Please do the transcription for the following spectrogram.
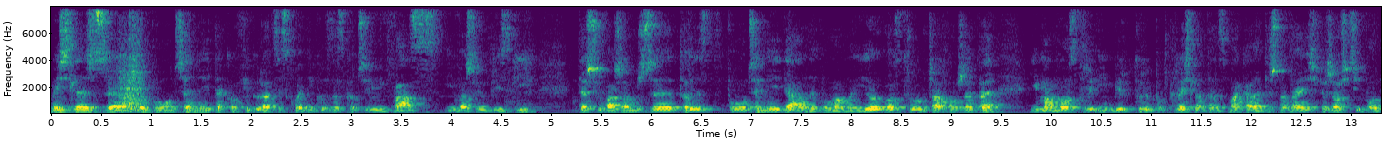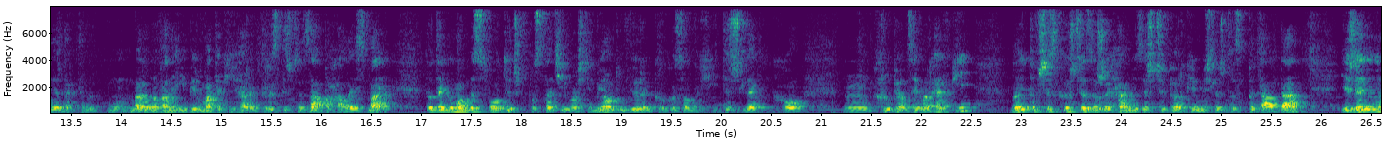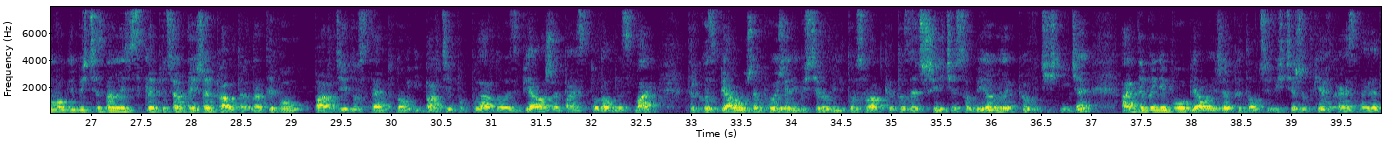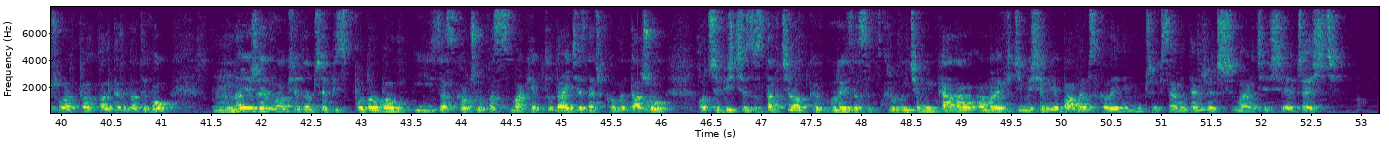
Myślę, że to połączenie i ta konfiguracja składników zaskoczy Was i Waszych bliskich. Też uważam, że to jest połączenie idealne, bo mamy i ostrą czarną rzepę i mamy ostry imbir, który podkreśla ten smak, ale też nadaje świeżości, bo on jednak ten marynowany imbir ma taki charakterystyczny zapach, ale i smak. Do tego mamy słodycz w postaci właśnie miodu, wiórek kokosowych i też lekko mm, chrupiącej marchewki. No i to wszystko jeszcze z orzechami, ze szczypiorkiem, myślę, że to jest petarda. Jeżeli nie moglibyście znaleźć w sklepie czarnej rzepy, alternatywą bardziej dostępną i bardziej popularną jest biała rzepa. Jest podobny smak, tylko z białą rzepą, jeżeli byście robili tą sałatkę, to zetrzyjcie sobie ją i lekko wyciśnijcie. A gdyby nie było białej rzepy, to oczywiście rzutkiewka jest najlepszą alternatywą. No jeżeli Wam się ten przepis spodobał i zaskoczył Was smakiem, to dajcie znać w komentarzu. Oczywiście zostawcie łapkę w górę i zasubskrybujcie mój kanał, a my widzimy się niebawem z kolejnymi przepisami, także trzymajcie się, cześć!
